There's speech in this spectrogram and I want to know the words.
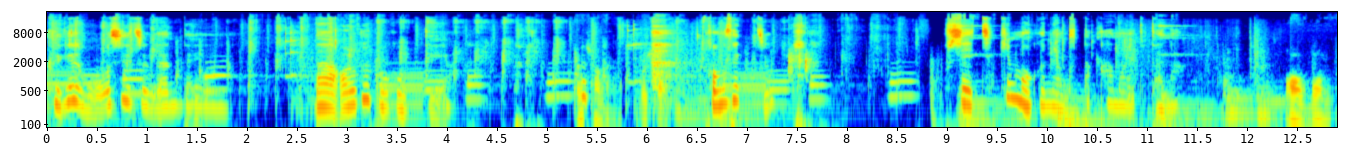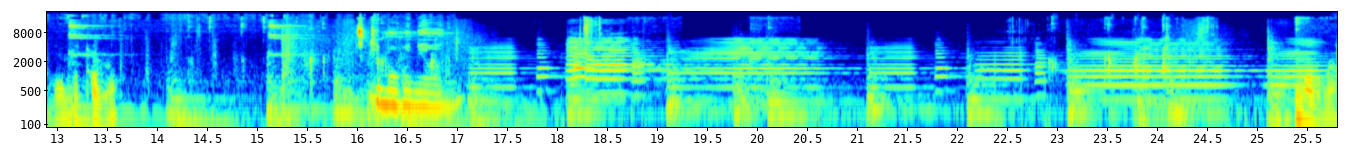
그게 무엇이 중요한데. 나 얼굴 보고 올게요. 괜찮아요. 그렇죠. 검색 중. 혹시 치킨 먹으면 부탁 하나 해도 되나? 어, 뭔, 뭔 부탁이요? 치킨 먹으면 먹으면?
